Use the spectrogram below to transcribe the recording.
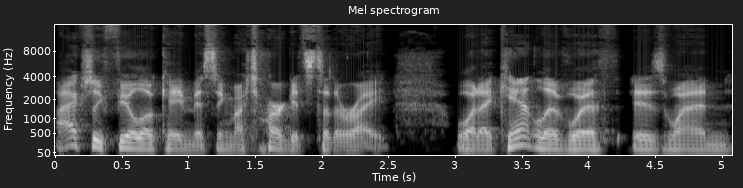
I actually feel okay missing my targets to the right. What I can't live with is when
